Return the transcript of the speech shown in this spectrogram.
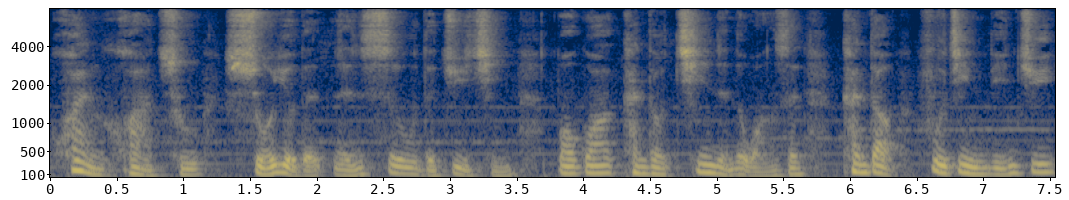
幻化出所有的人事物的剧情。包括看到亲人的往生，看到附近邻居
